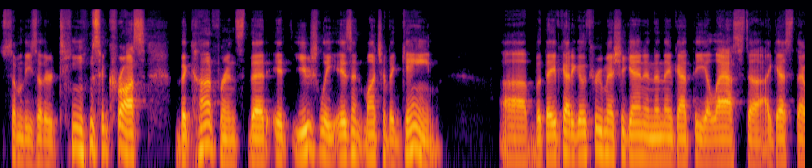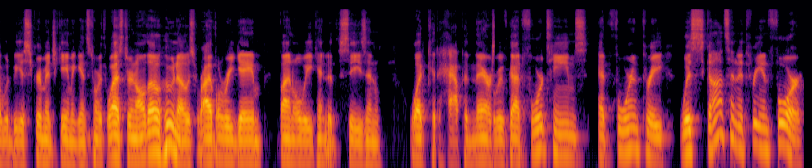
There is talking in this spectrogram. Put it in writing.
some of these other teams across the conference that it usually isn't much of a game. Uh, but they've got to go through Michigan, and then they've got the last, uh, I guess that would be a scrimmage game against Northwestern. Although who knows, rivalry game, final weekend of the season what could happen there. We've got four teams at four and three, Wisconsin at three and four,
